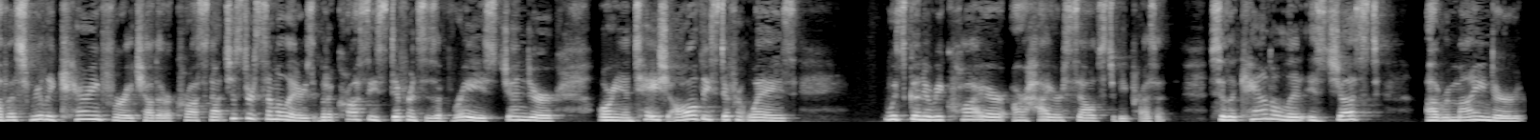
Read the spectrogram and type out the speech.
of us really caring for each other across not just our similarities, but across these differences of race, gender, orientation, all these different ways, was going to require our higher selves to be present. So the candle lit is just a reminder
